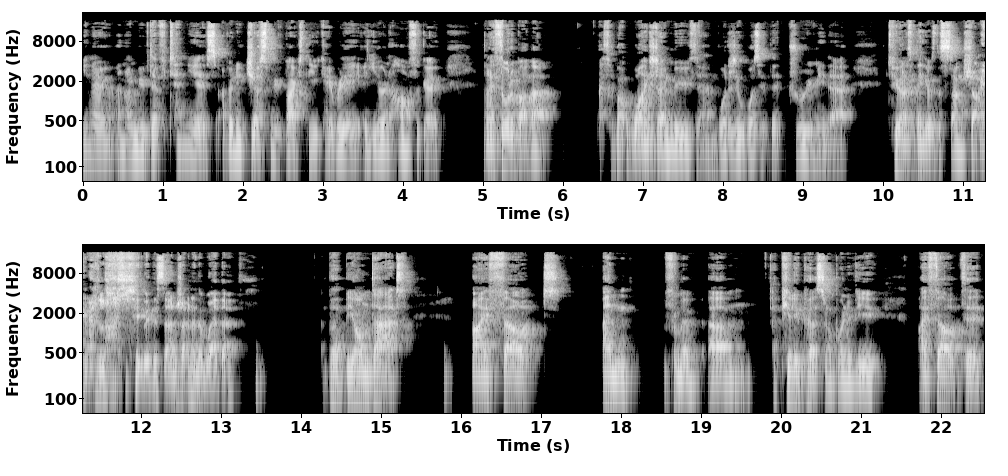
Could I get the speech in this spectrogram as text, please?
you know, and I moved there for 10 years. I've only just moved back to the UK really a year and a half ago, and I thought about that. I thought about why did I move there? And what it was it that drew me there? To be honest, I think it was the sunshine. I to do with the sunshine and the weather. But beyond that, I felt, and from a um, a purely personal point of view, I felt that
